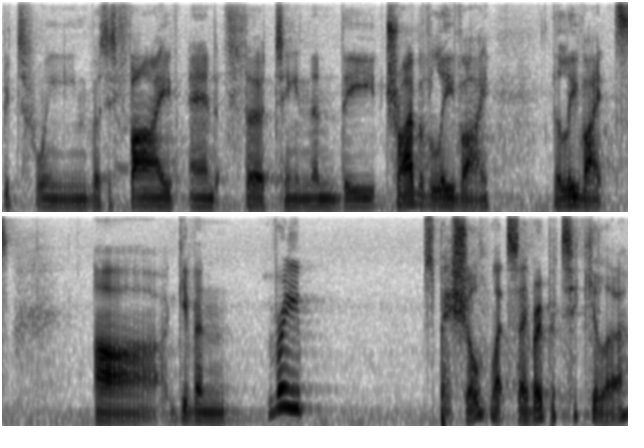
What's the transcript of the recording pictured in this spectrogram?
between verses 5 and 13. Then the tribe of Levi, the Levites, are given very special, let's say, very particular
